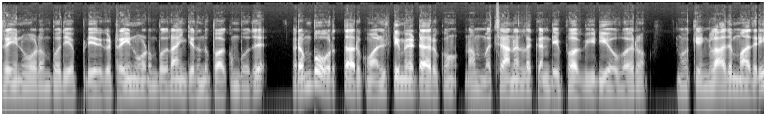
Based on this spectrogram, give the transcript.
ட்ரெயின் ஓடும்போது எப்படி இருக்குது ட்ரெயின் ஓடும்போதுலாம் இங்கேருந்து பார்க்கும்போது ரொம்ப ஒர்த்தாக இருக்கும் அல்டிமேட்டாக இருக்கும். நம்ம சேனலில் கண்டிப்பாக வீடியோ வரும். ஓகேங்களா அது மாதிரி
